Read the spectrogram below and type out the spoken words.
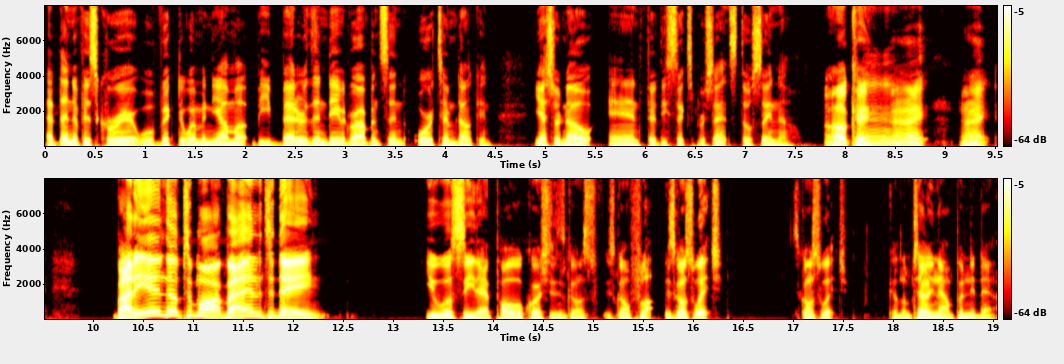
At the end of his career, will Victor Wembanyama be better than David Robinson or Tim Duncan? Yes or no? And 56% still say no. okay. Hmm. All right. All right. By the end of tomorrow, by the end of today, you will see that poll question is going to it's going to flop. It's going to switch. It's going to switch. Cuz I'm telling you now, I'm putting it down.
